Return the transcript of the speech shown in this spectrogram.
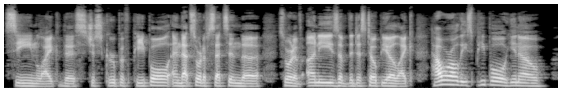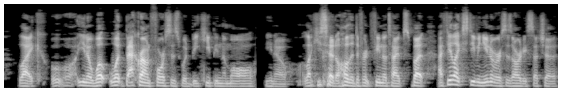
seeing like this just group of people and that sort of sets in the sort of unease of the dystopia like how are all these people you know like you know what what background forces would be keeping them all you know like you said all the different phenotypes. But i feel like steven universe is already such a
